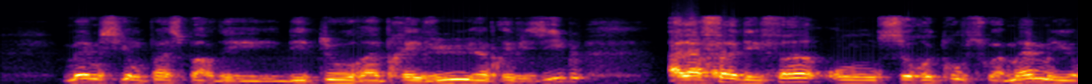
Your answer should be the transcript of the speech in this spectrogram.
même si on passe par des, des tours imprévus, imprévisibles à la fin des fins, on se retrouve soi-même et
